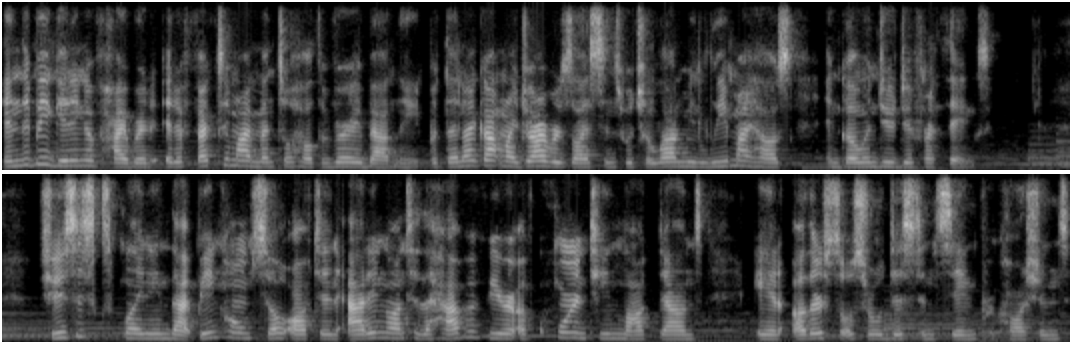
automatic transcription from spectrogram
in the beginning of hybrid, it affected my mental health very badly, but then I got my driver's license, which allowed me to leave my house and go and do different things. She is explaining that being home so often, adding on to the half a year of quarantine lockdowns and other social distancing precautions,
